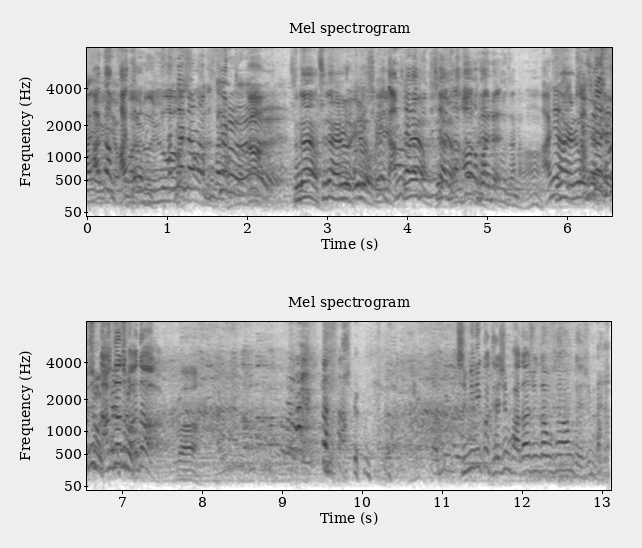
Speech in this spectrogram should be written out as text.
받아 받아 일로 일로. 한대잖아 부케를. 준호 형, 준호 형 일로 일로. 남자가 던지지 않나? 아. 거잖아. 아니야 남자. 요즘 남자도 받아. 지민이 거 대신 받아준다고 생각하면 되지 뭐.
